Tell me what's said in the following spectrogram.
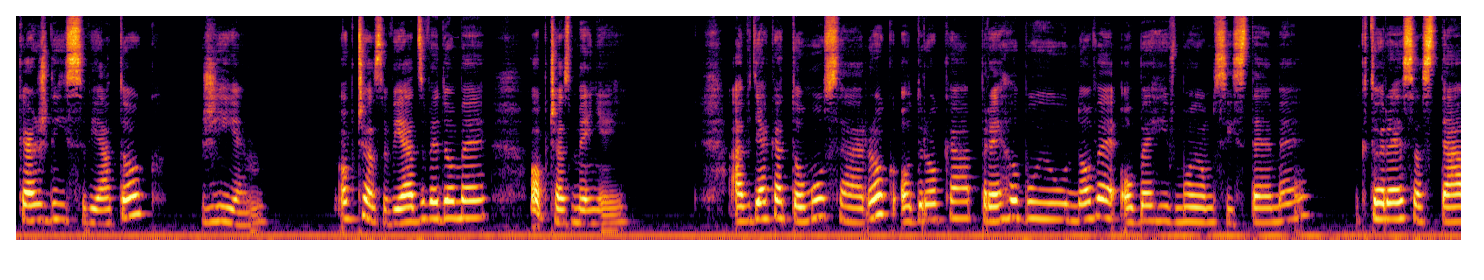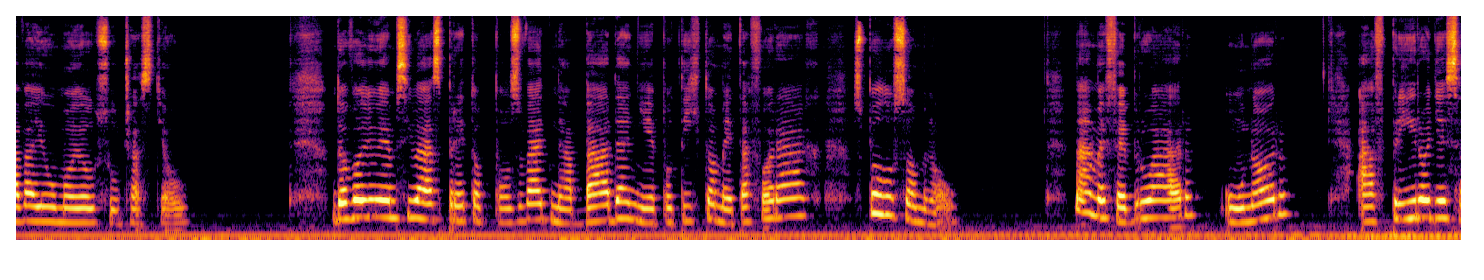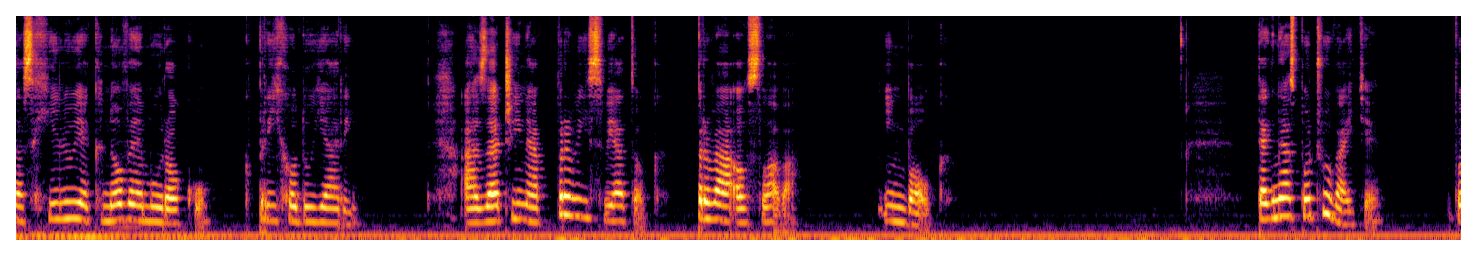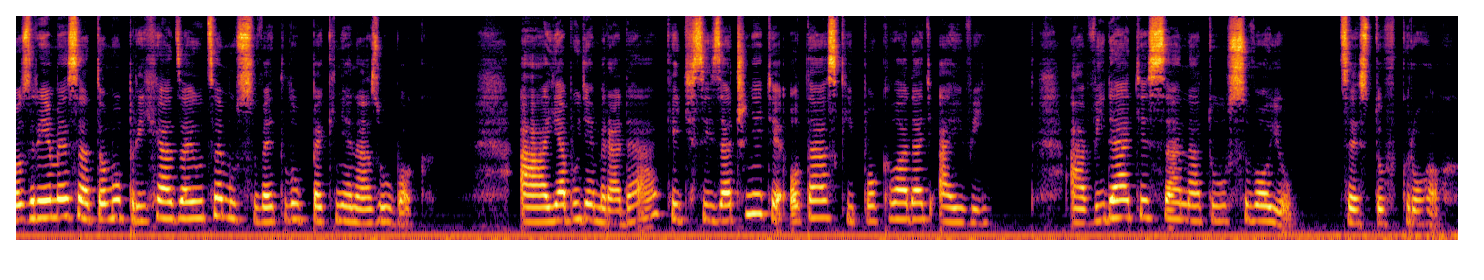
Každý sviatok žijem. Občas viac vedomé, občas menej. A vďaka tomu sa rok od roka prehlbujú nové obehy v mojom systéme, ktoré sa stávajú mojou súčasťou. Dovolujem si vás preto pozvať na bádanie po týchto metaforách spolu so mnou. Máme február, únor a v prírode sa schyľuje k novému roku, k príchodu jary. A začína prvý sviatok, prvá oslava, Imbolk. Tak nás počúvajte. Pozrieme sa tomu prichádzajúcemu svetlu pekne na zúbok. A ja budem rada, keď si začnete otázky pokladať aj vy a vydáte sa na tú svoju cestu v kruhoch.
